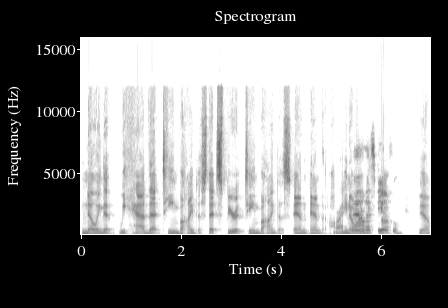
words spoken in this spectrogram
knowing that we had that team behind us, that spirit team behind us and and Right. you know Wow, that's beautiful. Yeah.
